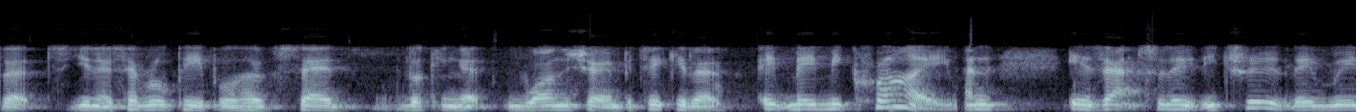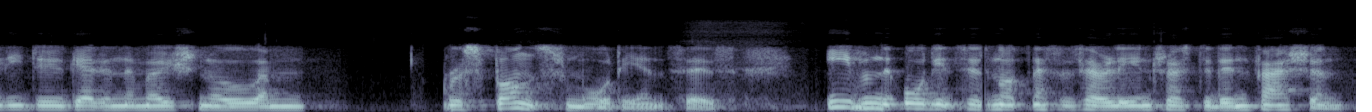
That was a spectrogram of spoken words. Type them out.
that, you know, several people have said, looking at one show in particular, it made me cry. And is absolutely true. They really do get an emotional um, response from audiences even the audiences not necessarily interested in fashion.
